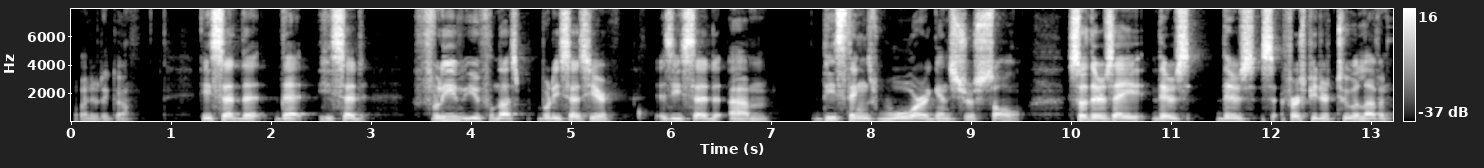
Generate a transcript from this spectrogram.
where did it go? He said that, that he said, flee youthfulness. What he says here is he said, um, these things war against your soul. So there's a, there's, there's First Peter two eleven.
